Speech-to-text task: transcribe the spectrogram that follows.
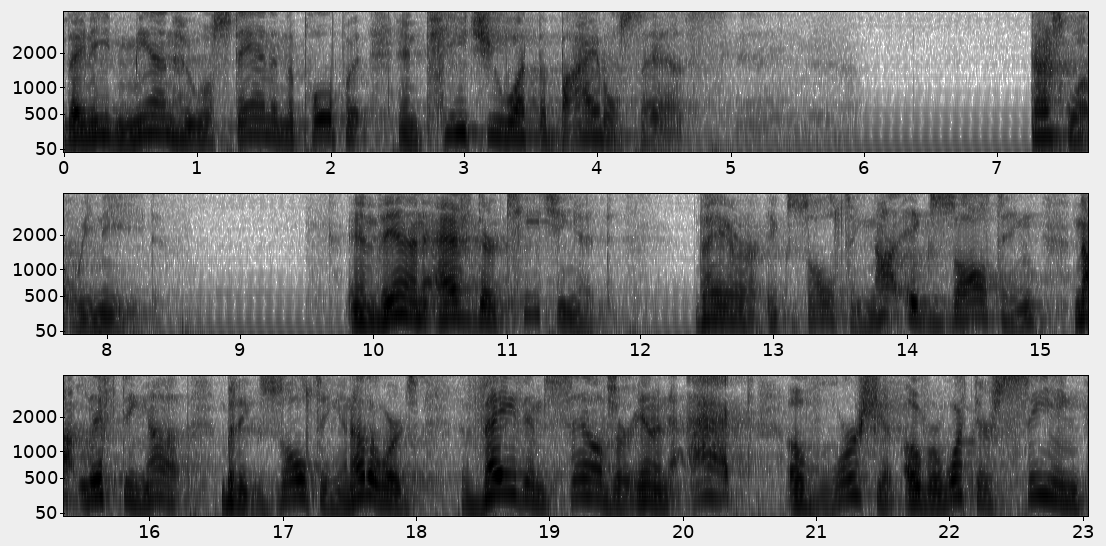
They need men who will stand in the pulpit and teach you what the Bible says. That's what we need. And then, as they're teaching it, they are exulting. Not exalting, not lifting up, but exulting. In other words, they themselves are in an act of worship over what they're seeing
